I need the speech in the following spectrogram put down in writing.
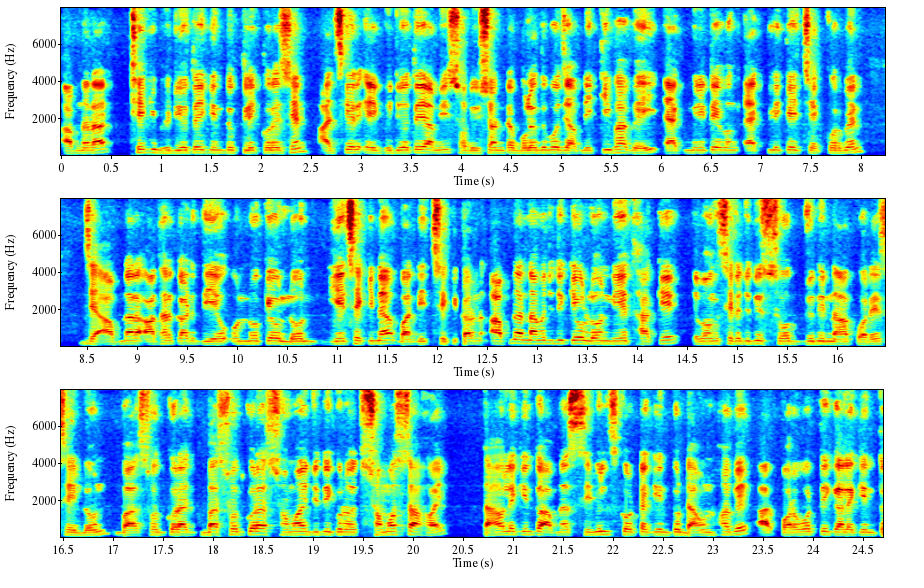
আপনারা ঠিক ভিডিওতেই কিন্তু ক্লিক করেছেন। আজকের এই ভিডিওতেই আমি সলিউশনটা বলে দেবো যে আপনি কিভাবেই এক মিনিটে এবং এক ক্লিকেই চেক করবেন যে আপনার আধার কার্ড দিয়ে অন্য কেউ লোন নিয়েছে কিনা বা নিচ্ছে কি কারণ আপনার নামে যদি কেউ লোন নিয়ে থাকে এবং সেটা যদি শোধ যদি না করে সেই লোন বা শোধ করা বা শোধ করার সময় যদি কোনো সমস্যা হয় তাহলে কিন্তু আপনার সিভিল স্কোরটা কিন্তু ডাউন হবে। আর পরবর্তীকালে কিন্তু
